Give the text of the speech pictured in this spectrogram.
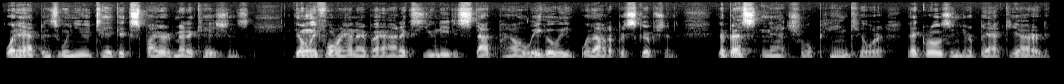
what happens when you take expired medications. The only four antibiotics you need to stockpile legally without a prescription. The best natural painkiller that grows in your backyard,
